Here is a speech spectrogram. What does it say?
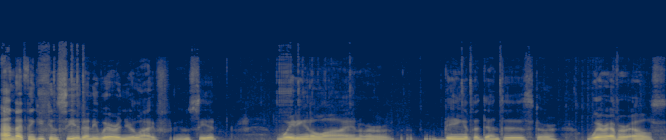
And I think you can see it anywhere in your life. You can see it waiting in a line or being at the dentist or wherever else.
